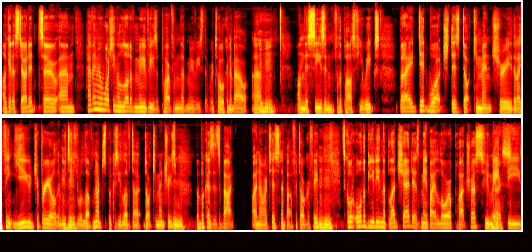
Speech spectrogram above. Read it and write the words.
I'll get us started. So, um, having been watching a lot of movies apart from the movies that we're talking about um, Mhm. on this season for the past few weeks, but I did watch this documentary that I think you, Jabriel, in Mhm. particular, love, not just because you love do- documentaries, Mm. but because it's about an artist and about photography. Mhm. It's called All the Beauty in the Bloodshed. It was made by Laura Poitras, who made Nice. the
